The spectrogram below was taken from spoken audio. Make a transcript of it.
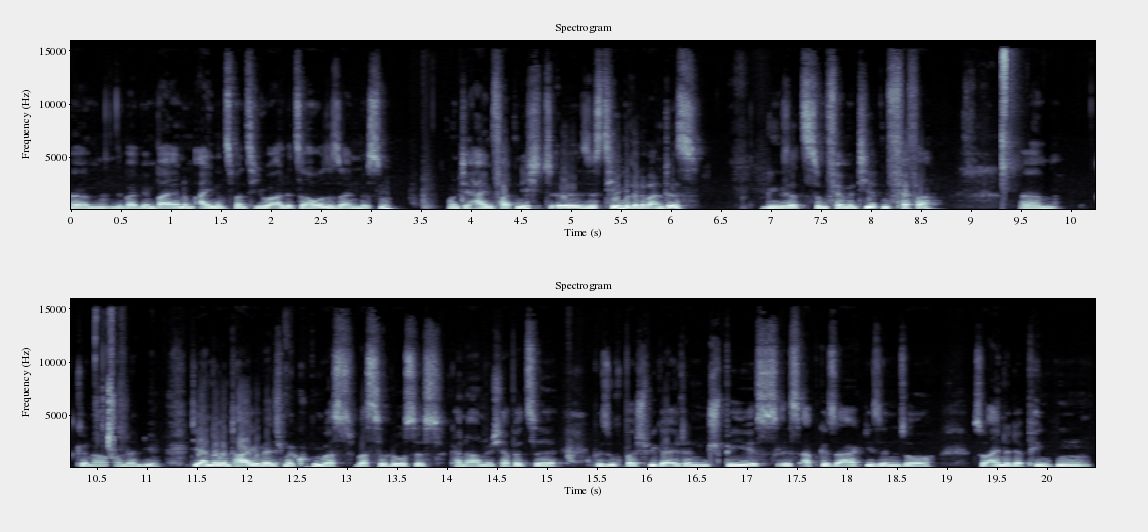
ähm, weil wir in Bayern um 21 Uhr alle zu Hause sein müssen und die Heimfahrt nicht äh, systemrelevant ist, im Gegensatz zum fermentierten Pfeffer. Ähm, genau, und dann die, die anderen Tage werde ich mal gucken, was, was so los ist. Keine Ahnung, ich habe jetzt äh, Besuch bei Schwiegereltern in Spee, ist, ist abgesagt. Die sind so, so eine der pinken,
